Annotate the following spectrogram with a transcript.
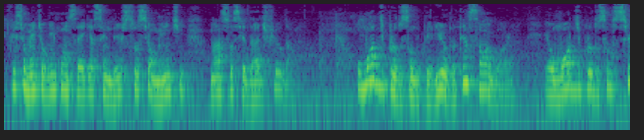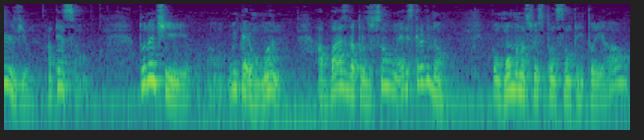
Dificilmente alguém consegue ascender socialmente na sociedade feudal. O modo de produção do período, atenção agora, é o modo de produção servil. Atenção. Durante o Império Romano, a base da produção era escravidão. Então, Roma, na sua expansão territorial,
